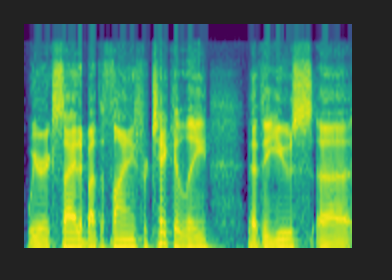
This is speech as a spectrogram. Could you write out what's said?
We are excited about the findings, particularly that the use uh,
